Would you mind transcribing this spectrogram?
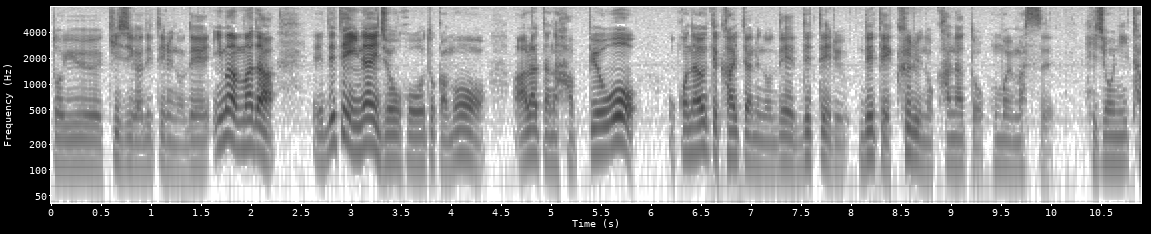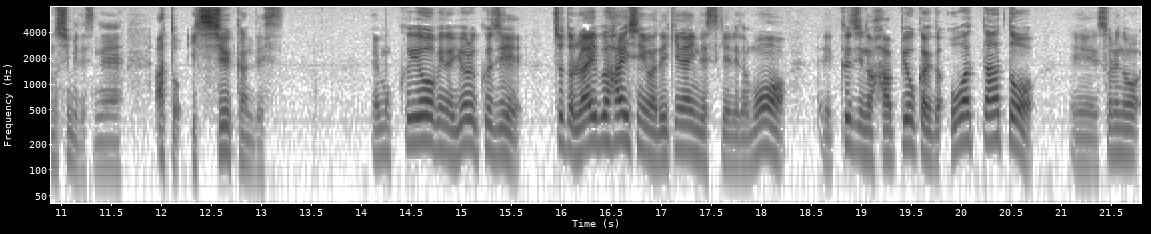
という記事が出ているので今まだ出ていない情報とかも新たな発表を行うって書いてあるので出てる出てくるのかなと思います。非常に楽しみですね。あと1週間です。木曜日の夜9時ちょっとライブ配信はできないんですけれども9時の発表会が終わった後えそれの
